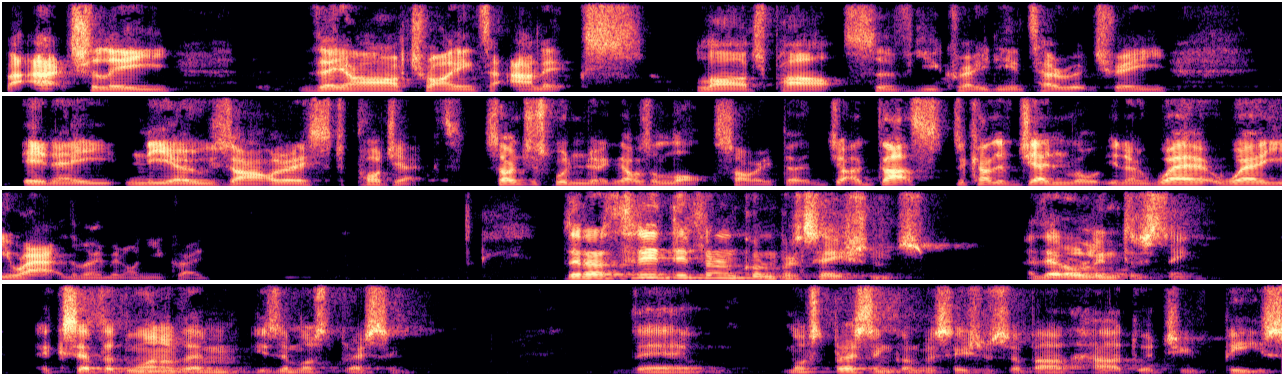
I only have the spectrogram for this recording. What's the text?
but actually they are trying to annex large parts of Ukrainian territory in a neo-czarist project. So I'm just wondering, that was a lot, sorry, but that's the kind of general, you know, where where are you at at the moment on Ukraine? There are three different conversations, and they're all interesting, except that one of them is the most pressing. The most pressing conversation is about how to achieve peace,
